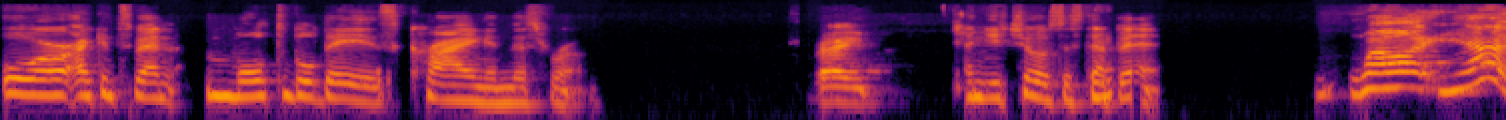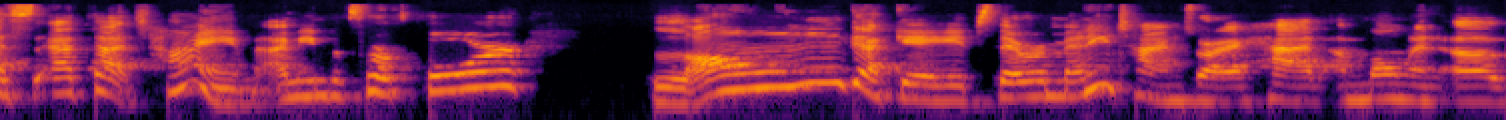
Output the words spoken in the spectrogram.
or I can spend multiple days crying in this room. Right. And you chose to step in. Well, yes, at that time. I mean, for four long decades, there were many times where I had a moment of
